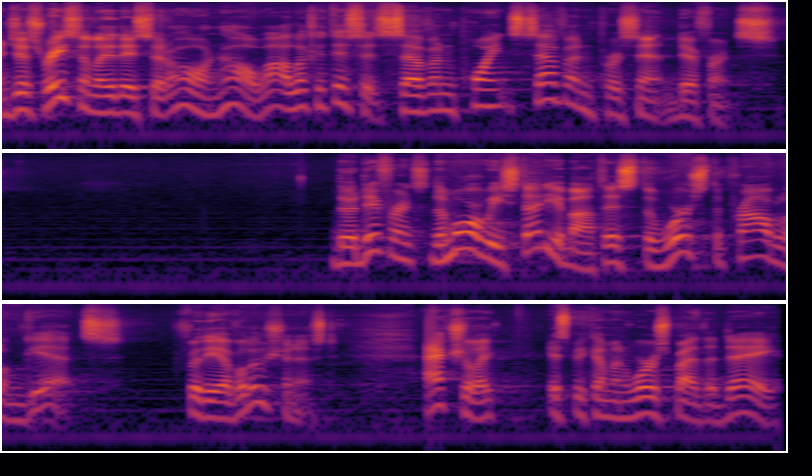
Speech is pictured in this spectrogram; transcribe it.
And just recently they said, oh no, wow, look at this, it's 7.7% difference. The difference, the more we study about this, the worse the problem gets for the evolutionist. Actually, it's becoming worse by the day.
